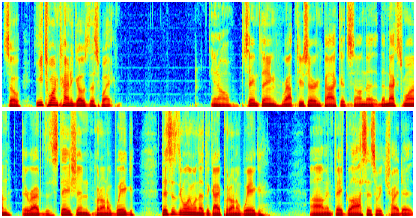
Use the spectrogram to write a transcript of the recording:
So each one kind of goes this way. You know, same thing. Wrap two serving packets on the the next one. They arrived at the station, put on a wig. This is the only one that the guy put on a wig um, and fake glasses, so he tried to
